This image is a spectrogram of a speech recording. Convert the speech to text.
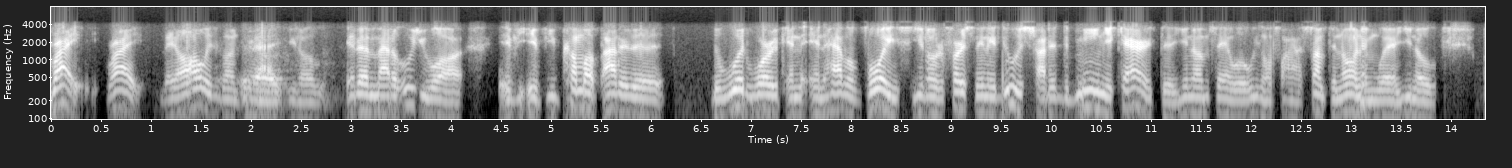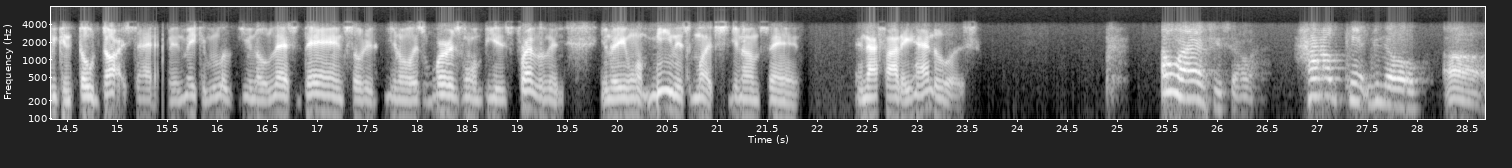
Right, right. They always gonna do Yeah. that. You know, it doesn't matter who you are. If if you come up out of the the woodwork and and have a voice, you know, the first thing they do is try to demean your character. You know what I'm saying? Well, we're gonna find something on him where you know we can throw darts at him and make him look, you know, less than, so that you know his words won't be as prevalent. You know, they won't mean as much. You know what I'm saying? And that's how they handle us. I want to ask you something. How can you know? Uh,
